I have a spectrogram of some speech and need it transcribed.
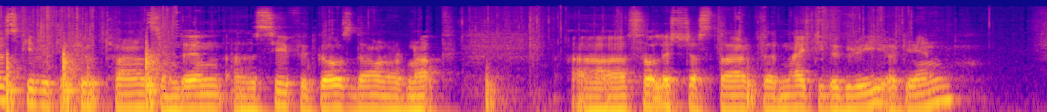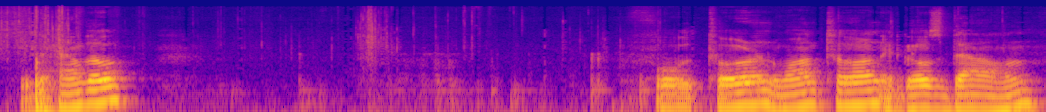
just give it a few turns and then uh, see if it goes down or not. Uh, so let's just start at 90 degree again with the handle full turn one turn it goes down.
